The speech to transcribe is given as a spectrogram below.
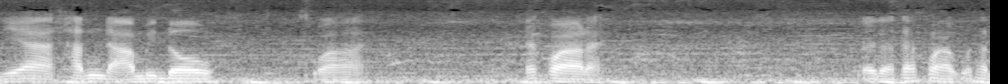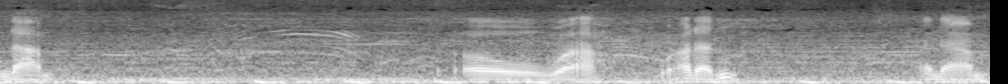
nha thanh đạm window wow. Thác hoa này. Đây là thác hoa của thanh đạm. Oh wow. Quá đỉnh. Thanh đạm.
